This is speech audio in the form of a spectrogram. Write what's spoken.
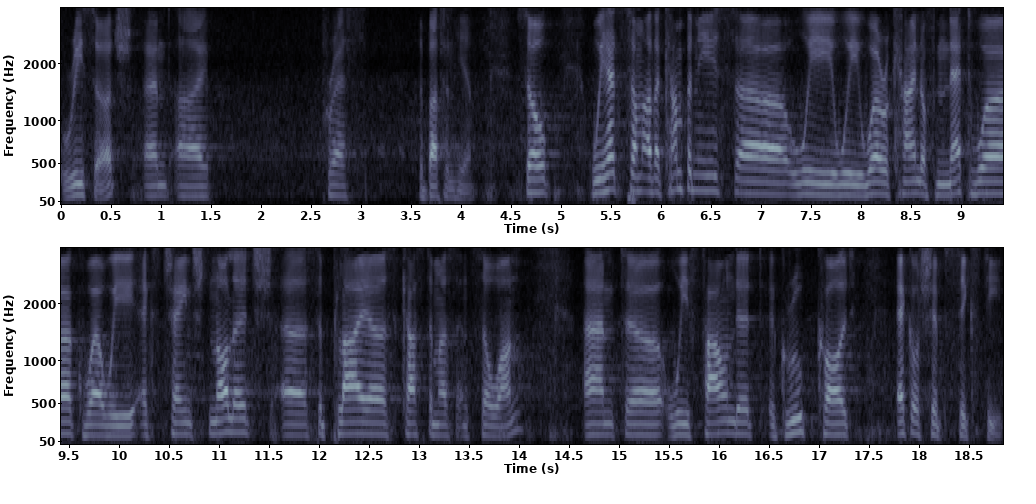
research. And I press the button here. So we had some other companies. Uh, we, we were a kind of network where we exchanged knowledge, uh, suppliers, customers, and so on. And uh, we founded a group called EcoShip 60.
